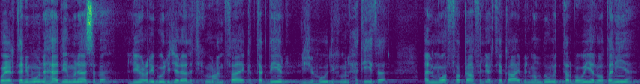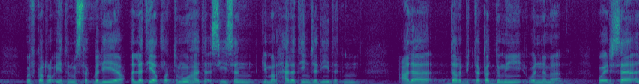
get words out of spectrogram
ويغتنمون هذه المناسبة ليعربوا لجلالتكم عن فائق التقدير لجهودكم الحثيثة الموفقة في الارتقاء بالمنظومة التربوية الوطنية وفق الرؤية المستقبلية التي أطلقتموها تأسيسا لمرحلة جديدة على درب التقدم والنماء وإرساء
